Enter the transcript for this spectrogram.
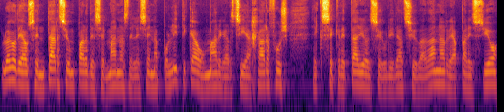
Luego de ausentarse un par de semanas de la escena política, Omar García Harfush, exsecretario de Seguridad Ciudadana, reapareció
